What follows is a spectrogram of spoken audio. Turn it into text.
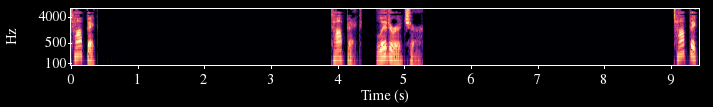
Topic. Topic. Literature Topic.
